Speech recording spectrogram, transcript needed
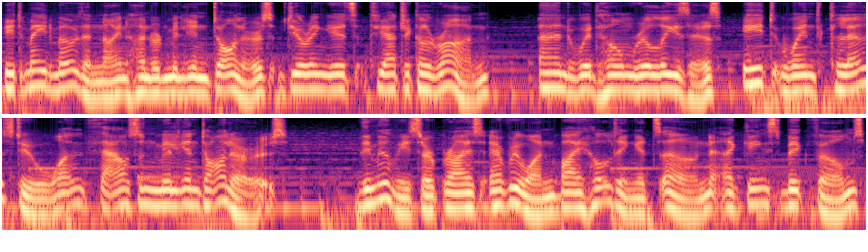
It made more than $900 million during its theatrical run, and with home releases, it went close to $1,000 million. The movie surprised everyone by holding its own against big films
